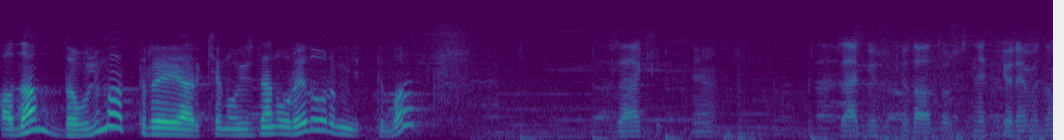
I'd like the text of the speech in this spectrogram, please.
Adam W mu attı R'ye yerken o yüzden oraya doğru mu gitti? What? Güzel kick ya. Güzel gözüküyor daha doğrusu. Net göremedim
